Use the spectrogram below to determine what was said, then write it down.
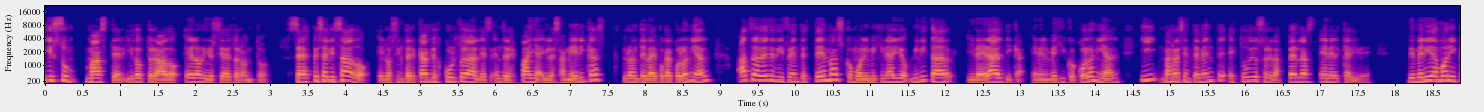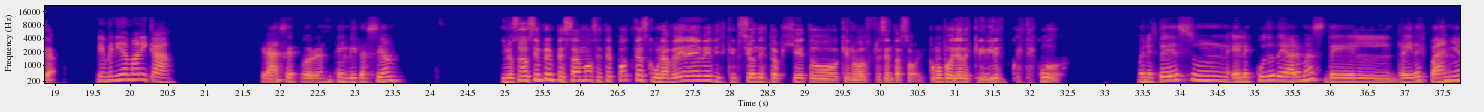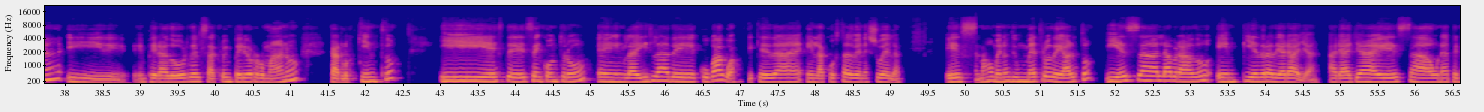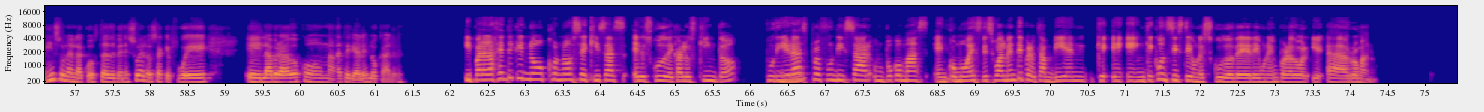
y su máster y doctorado en la Universidad de Toronto. Se ha especializado en los intercambios culturales entre España y las Américas durante la época colonial a través de diferentes temas como el imaginario militar y la heráldica en el México colonial y, más recientemente, estudios sobre las perlas en el Caribe. Bienvenida, Mónica. Bienvenida, Mónica. Gracias por la invitación. Y nosotros siempre empezamos este podcast con una breve descripción de este objeto que nos presentas hoy. ¿Cómo podría describir est- este escudo? Bueno, este es un, el escudo de armas del rey de España y emperador del Sacro Imperio Romano, Carlos V. Y este se encontró en la isla de Cubagua, que queda en la costa de Venezuela. Es más o menos de un metro de alto y es labrado en piedra de Araya. Araya es una península en la costa de Venezuela, o sea que fue eh, labrado con materiales locales. Y para la gente que no conoce quizás el escudo de Carlos V, ¿pudieras profundizar un poco más en cómo es visualmente, pero también que, en, en qué consiste un escudo de, de un emperador eh, ah, romano?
